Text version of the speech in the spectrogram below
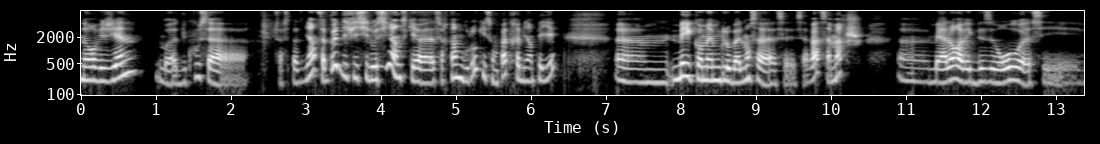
norvégiennes, bah, du coup ça, ça se passe bien. Ça peut être difficile aussi, hein, parce qu'il y a certains boulots qui sont pas très bien payés. Euh, mais quand même globalement ça, ça, va, ça marche. Euh, mais alors avec des euros, c'est,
